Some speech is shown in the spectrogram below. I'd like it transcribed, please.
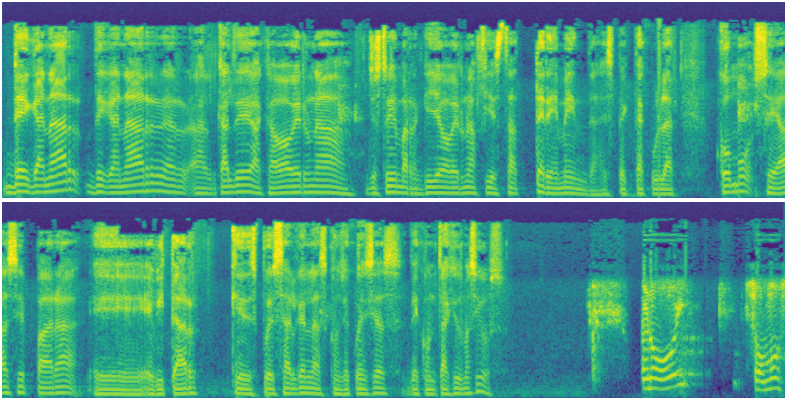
De ganar, de ganar, alcalde, acá va a haber una, yo estoy en Barranquilla, va a haber una fiesta tremenda, espectacular. ¿Cómo se hace para eh, evitar que después salgan las consecuencias de contagios masivos? Bueno, hoy somos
